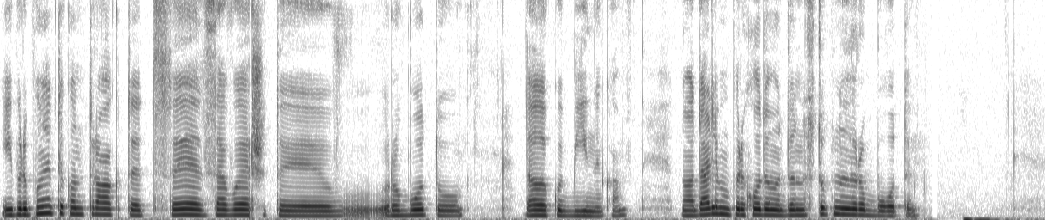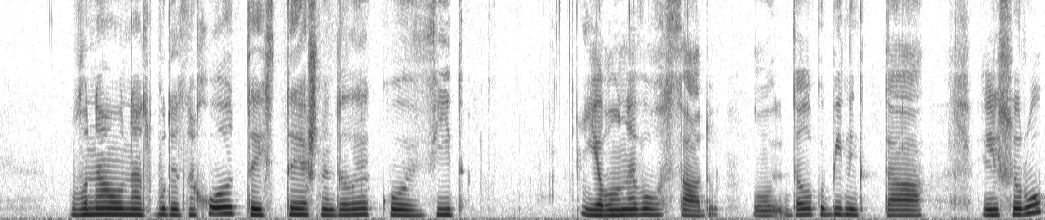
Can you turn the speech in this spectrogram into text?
і припинити контракт це завершити роботу далекобійника. Ну а далі ми переходимо до наступної роботи. Вона у нас буде знаходитись теж недалеко від яблуневого саду. Далекобійник та лісоруб,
